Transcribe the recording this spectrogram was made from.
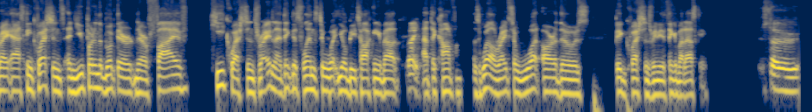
right? Asking questions. And you put in the book there, there are five key questions, right? And I think this lends to what you'll be talking about right. at the conference as well, right? So, what are those big questions we need to think about asking? So,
